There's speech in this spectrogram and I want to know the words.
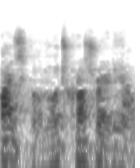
Bicycle Motocross Radio.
